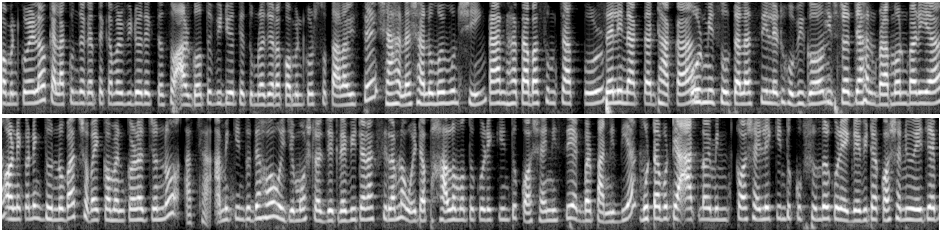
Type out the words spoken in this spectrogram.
কমেন্ট করে নাও। কেলা কোন জায়গা থেকে আমার ভিডিও দেখতেছো? আর গত ভিডিওতে তোমরা যারা কমেন্ট করছ, তারা হইছে শাহানা শানু মৈমুন সিং, তানহা তাবাসুম চাঁদপুর, সেলিন আক্তার ঢাকা, উর্মি সুলতানা সিলেট হবিগঞ্জ, ইসরাত জাহান ব্রাহ্মণবাড়িয়া, অনেক অনেক ধন্যবাদ। সবাই কমেন্ট করার জন্য। আচ্ছা আমি কিন্তু দেখো ওই যে মশলার যে গ্রেভিটা রাখছিলাম না, ওইটা ভালো মতো করে কিন্তু কষাই নিছি, একবার পানি দিয়া। মোটামুটি আট নয় মিনিট কষাইলে কিন্তু খুব সুন্দর করে এই গ্রেভিটা কষানি হয়ে যাব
